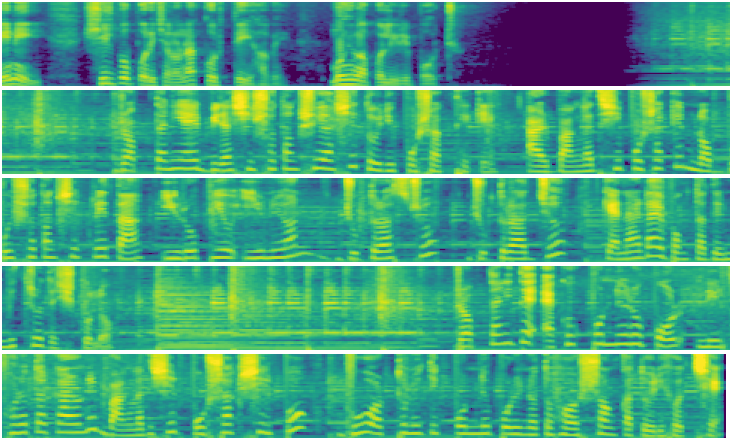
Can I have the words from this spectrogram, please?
মেনেই শিল্প পরিচালনা করতেই হবে। মহিমাপল্লী রিপোর্ট। রপ্তানি আয়ের বিরাশি শতাংশই আসে তৈরি পোশাক থেকে। আর বাংলাদেশি পোশাকের নব্বই শতাংশের ক্রেতা ইউরোপীয় ইউনিয়ন, যুক্তরাষ্ট্র, যুক্তরাজ্য কানাডা এবং তাদের মিত্র দেশগুলো। রপ্তানিতে একক পণ্যের ওপর নির্ভরতার কারণে বাংলাদেশের পোশাক শিল্প ভূ অর্থনৈতিক পণ্যে পরিণত হওয়ার শঙ্কা তৈরি হচ্ছে।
